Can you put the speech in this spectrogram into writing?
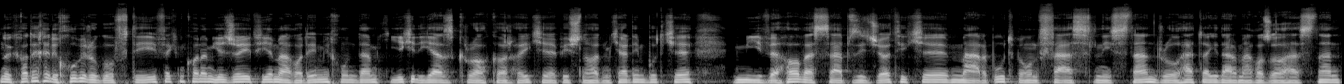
نکات خیلی خوبی رو گفتی. فکر می‌کنم یه جایی توی مقاله میخوندم یکی دیگه از راهکارهایی که پیشنهاد می‌کردیم بود که میوه ها و سبزیجاتی که مربوط به اون فصل نیستن رو حتی اگه در مغازه هستن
